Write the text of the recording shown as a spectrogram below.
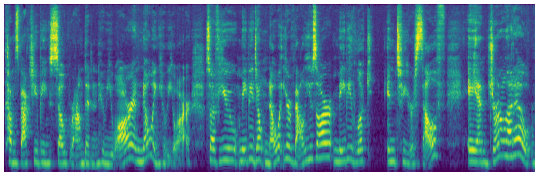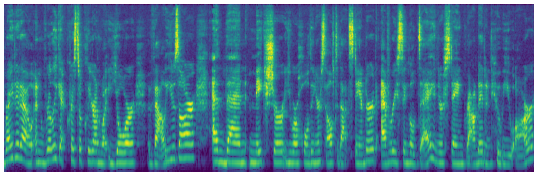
comes back to you being so grounded in who you are and knowing who you are. So if you maybe don't know what your values are, maybe look into yourself and journal that out, write it out, and really get crystal clear on what your values are. And then make sure you are holding yourself to that standard every single day and you're staying grounded in who you are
